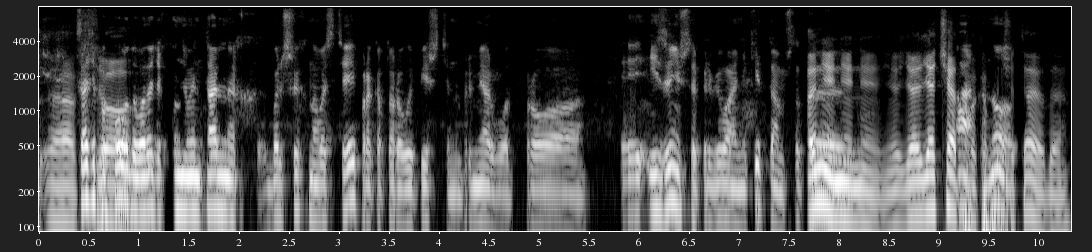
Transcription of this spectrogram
э, Кстати, по всё- поводу вот этих фундаментальных больших новостей, про которые вы пишете, например, вот про... Э, Извини, что я перебиваю, Никит, там что-то... Да не-не-не, я- я, я чат А, пока ну, почитаю, да.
